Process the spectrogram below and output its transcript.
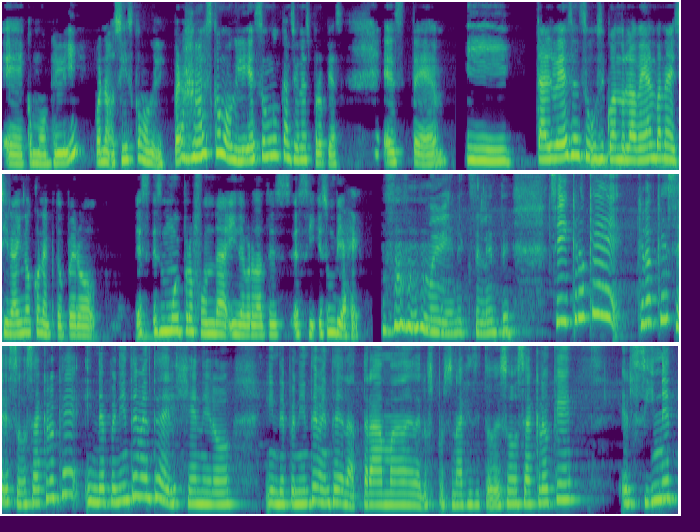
eh, como Glee. Bueno, sí es como Glee, pero no es como Glee, son canciones propias. Este, y tal vez en su, cuando la vean van a decir, ay, no conecto, pero es, es muy profunda y de verdad es, es, es un viaje. Muy bien, excelente. Sí, creo que, creo que es eso. O sea, creo que independientemente del género, independientemente de la trama, de los personajes y todo eso, o sea, creo que el cine,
